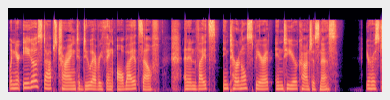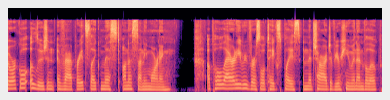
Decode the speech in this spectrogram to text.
When your ego stops trying to do everything all by itself and invites eternal spirit into your consciousness, your historical illusion evaporates like mist on a sunny morning. A polarity reversal takes place in the charge of your human envelope.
